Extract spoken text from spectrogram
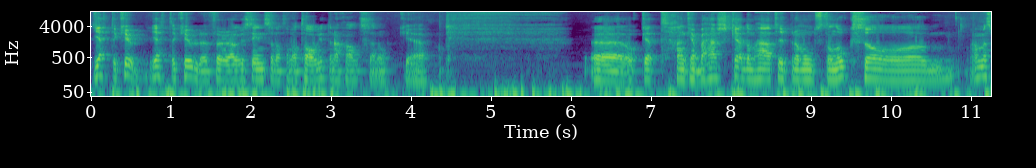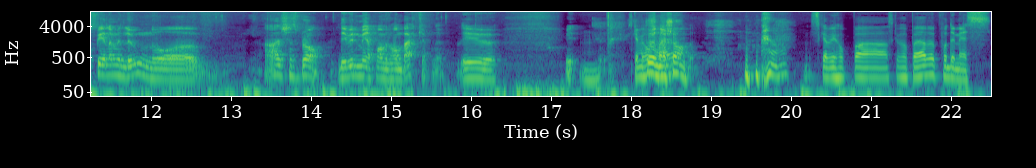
jättekul, jättekul för Augustinsson att han har tagit den här chansen. Och, eh, och att han kan behärska de här typen av motstånd också. Och, ja, men spela med lugn och ja, det känns bra. Det är väl mer att man vill ha en backup nu. Det är ju... Mm. Ska vi hoppa Gunnarsson. ska, vi hoppa, ska vi hoppa över på det mest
